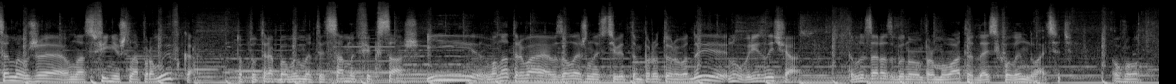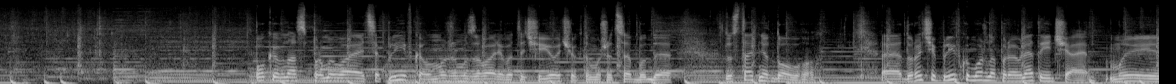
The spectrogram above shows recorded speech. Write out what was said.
Це ми вже у нас фінішна промивка, тобто треба вимити саме фіксаж. І вона триває в залежності від температури води ну, в різний час. То ми зараз будемо промивати десь хвилин 20. Ого. Поки в нас промивається плівка, ми можемо заварювати чайочок, тому що це буде достатньо довго. Е, До речі, плівку можна проявляти і чаєм. Ми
